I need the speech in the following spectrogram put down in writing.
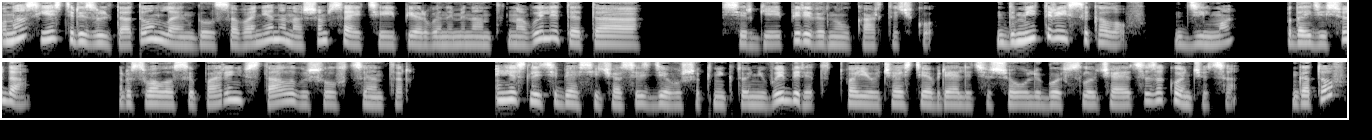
У нас есть результаты онлайн-голосования на нашем сайте, и первый номинант на вылет — это... Сергей перевернул карточку. Дмитрий Соколов. Дима, подойди сюда. Русволосый парень встал и вышел в центр. Если тебя сейчас из девушек никто не выберет, твое участие в реалити-шоу «Любовь случается» закончится. Готов?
